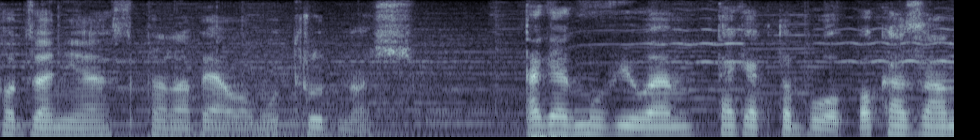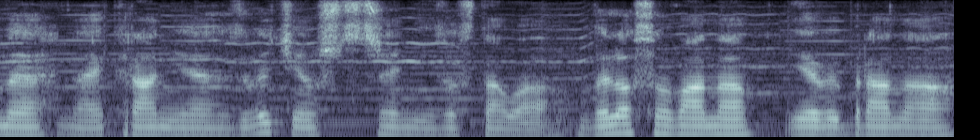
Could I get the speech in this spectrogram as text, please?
chodzenie sprawiało mu trudność. Tak jak mówiłem, tak jak to było pokazane na ekranie, zwyciężczyni została wylosowana, nie wybrana.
